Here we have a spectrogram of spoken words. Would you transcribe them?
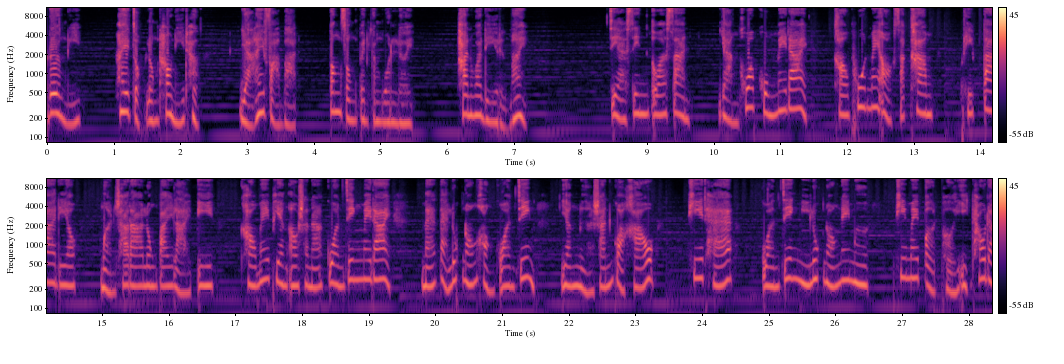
เรื่องนี้ให้จบลงเท่านี้เถอะ อย่าให้ฝ่าบาทต้องทรงเป็นกังวลเลย ท่านว่าดีหรือไม่ เจียซินตัวสั่นอย่างควบคุมไม่ได้ เขาพูดไม่ออกสักคำพริบตาเดียว เหมือนชาราลงไปหลายปี เขาไม่เพียงเอาชนะกวนจิ้งไม่ได้ แม้แต่ลูกน้องของกวนจิ้ง ยังเหนือชั้นกว่าเขา ที่แท้กวนจิ้งมีลูกน้องในมือที่ไม่เปิดเผยอีกเท่าใด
